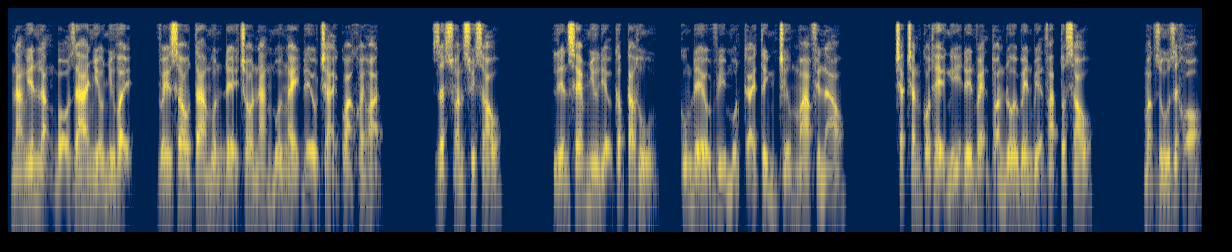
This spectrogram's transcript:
Nàng yên lặng bỏ ra nhiều như vậy, về sau ta muốn để cho nàng mỗi ngày đều trải qua khoái hoạt. Rất xoắn suýt sáu. Liền xem như địa cấp cao thủ, cũng đều vì một cái tình chữ mà phiền não. Chắc chắn có thể nghĩ đến vẹn toàn đôi bên biện pháp tốt sáu. Mặc dù rất khó,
